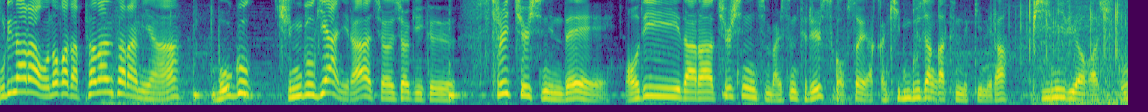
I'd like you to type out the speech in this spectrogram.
우리나라 언어가 다 편한 사람이야. 모국 중국이 아니라 저 저기 그 스트리트 출신인데 어디 나라 출신인지 말씀드릴 수가 없어요. 약간 김부장 같은 느낌이라 비밀이어가지고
